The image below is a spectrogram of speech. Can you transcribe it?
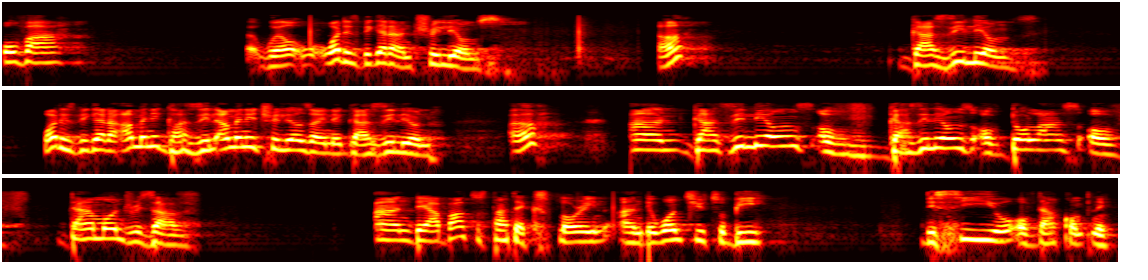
over, well, what is bigger than trillions? Huh? gazillions. What is bigger than how many gazillion? How many trillions are in a gazillion? Huh? And gazillions of gazillions of dollars of diamond reserve. And they're about to start exploring, and they want you to be the CEO of that company.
